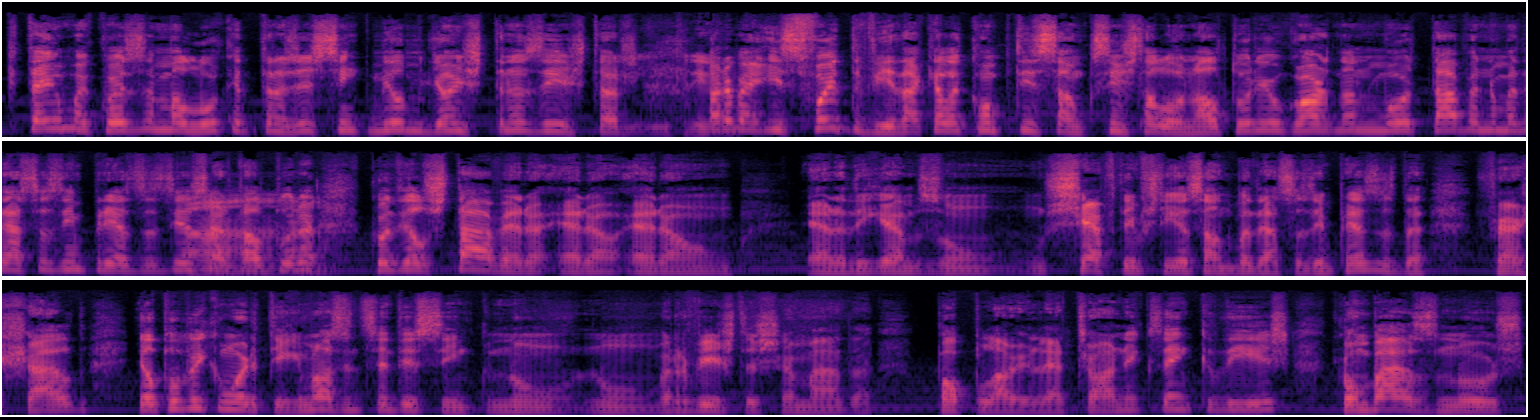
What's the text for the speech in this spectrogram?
que tem uma coisa maluca de transistores, 5 mil milhões de transistores. Incrível. Ora bem, isso foi devido àquela competição que se instalou na altura e o Gordon Moore estava numa dessas empresas. E a certa ah. altura, quando ele estava, era, era, era um era digamos, um, um chefe de investigação de uma dessas empresas, da Fairchild. Ele publica um artigo em 1965 num, numa revista chamada Popular Electronics, em que diz, com base nos,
